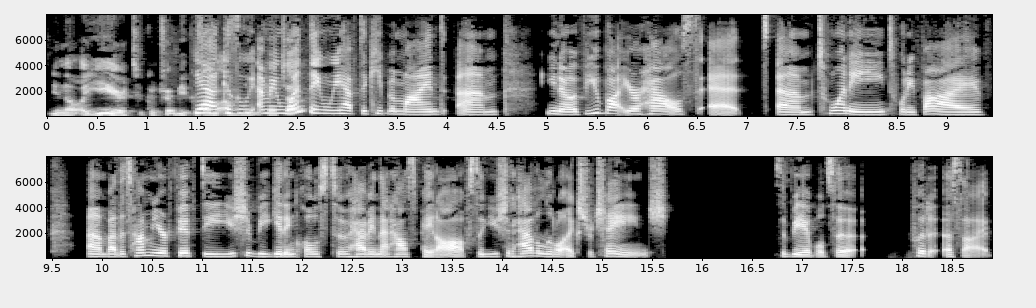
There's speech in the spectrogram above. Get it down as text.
you know a year to contribute yeah because i mean one thing we have to keep in mind um you know if you bought your house at um 20 25 um, by the time you're 50, you should be getting close to having that house paid off. So you should have a little extra change to be able to mm-hmm. put aside.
